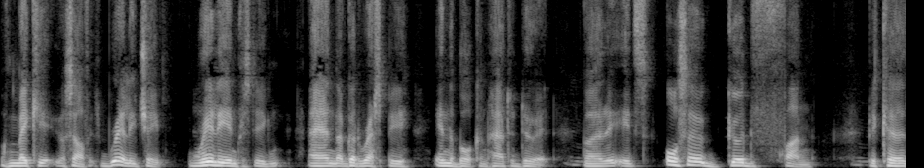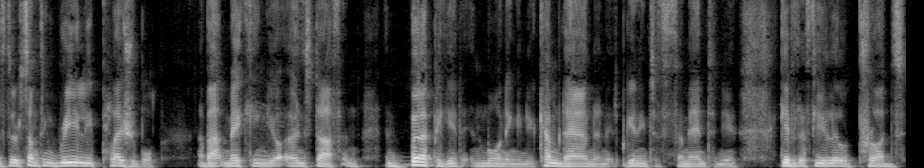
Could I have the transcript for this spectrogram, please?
of making it yourself. It's really cheap, really interesting. And I've got a recipe in the book on how to do it. Mm. But it's also good fun mm. because there's something really pleasurable about making your own stuff and, and mm. burping it in the morning and you come down and it's beginning to ferment and you give it a few little prods.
